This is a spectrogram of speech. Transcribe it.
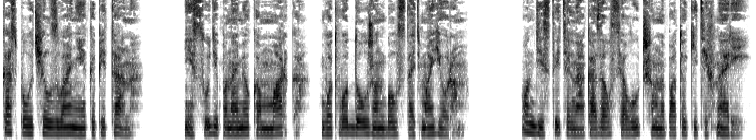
Кас получил звание капитана, и, судя по намекам Марка, вот-вот должен был стать майором. Он действительно оказался лучшим на потоке технарей,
